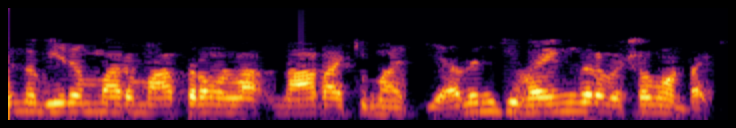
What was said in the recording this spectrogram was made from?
എന്ന വീരന്മാർ മാത്രമുള്ള നാടാക്കി മാറ്റി. അതെനിക്ക് ഭയങ്കര വിഷമമുണ്ടാക്കി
